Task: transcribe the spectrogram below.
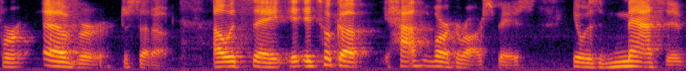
forever to set up. I would say it, it took up half of our garage space it was massive.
